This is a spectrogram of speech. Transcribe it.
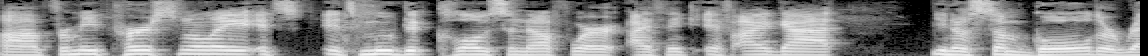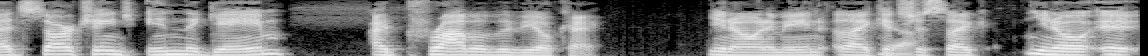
Uh, for me personally, it's it's moved it close enough where I think if I got you know some gold or red star change in the game, I'd probably be okay. You know what I mean? Like it's Yeah. just like you know it,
